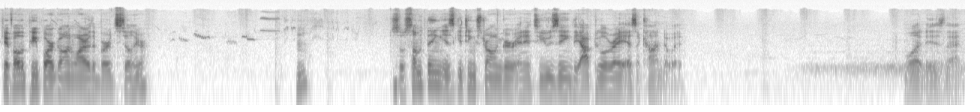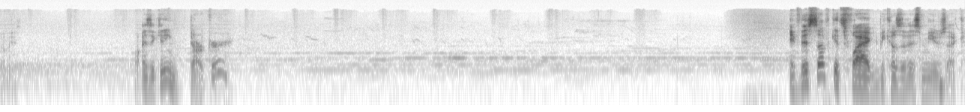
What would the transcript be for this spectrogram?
Okay, if all the people are gone, why are the birds still here? Hmm? So something is getting stronger and it's using the optical array as a conduit. What is that noise? Why- Is it getting darker? If this stuff gets flagged because of this music,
